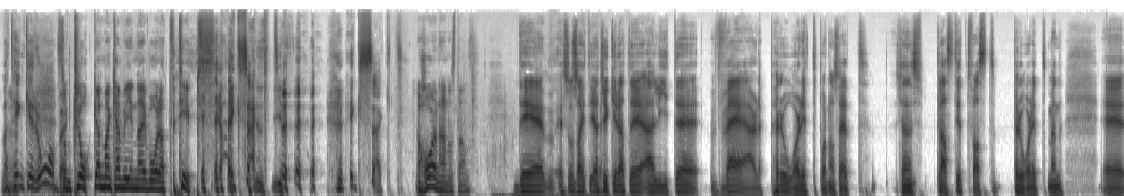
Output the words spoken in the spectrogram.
vad tänker Robert? Som klockan man kan vinna i vårat tips. ja, exakt. exakt. Jag har den här någonstans. Det som sagt, jag tycker att det är lite väl pråligt på något sätt. Känns plastigt fast pråligt, men eh,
